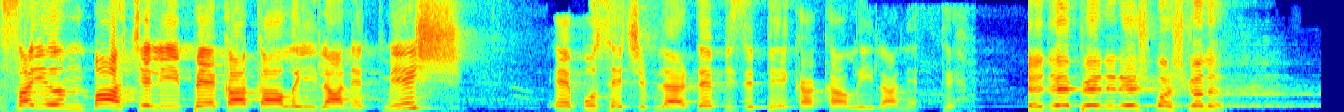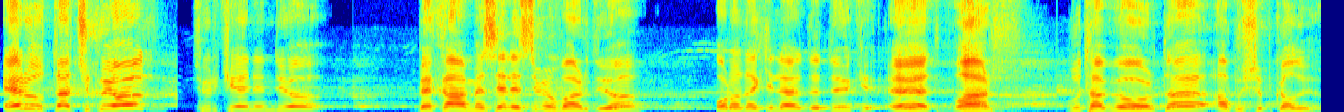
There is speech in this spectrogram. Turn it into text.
Sayın Bahçeli PKK'lı ilan etmiş. E bu seçimlerde bizi PKK'lı ilan etti. HDP'nin eş başkanı Eruh'ta çıkıyor. Türkiye'nin diyor beka meselesi mi var diyor. Oradakiler de diyor ki evet var. Bu tabii orada apışıp kalıyor.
